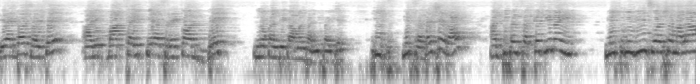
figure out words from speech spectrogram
एकदाच व्हायचे आणि मागचा इतिहास रेकॉर्ड ब्रेक लोकांची कामं झाली पाहिजे. ही मी सदस्य आहे राव आणि ती पण सत्तेतली नाही? मी तुम्ही वीस वर्ष मला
